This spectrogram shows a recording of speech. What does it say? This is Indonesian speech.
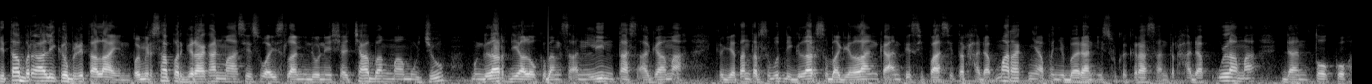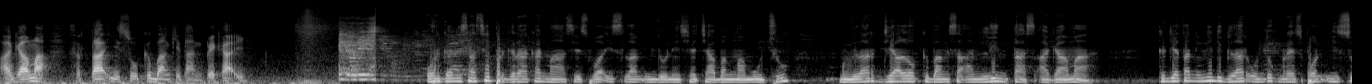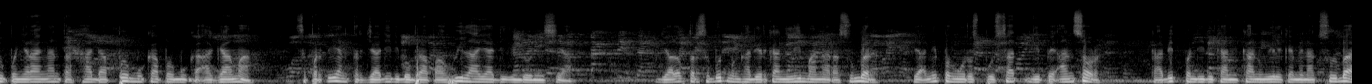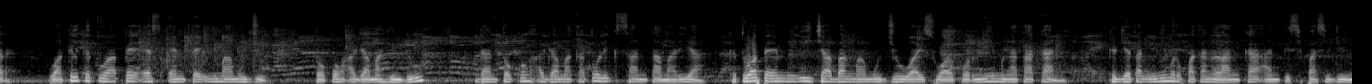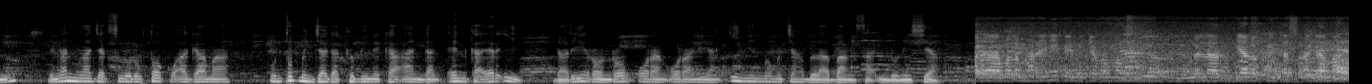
Kita beralih ke berita lain. Pemirsa Pergerakan Mahasiswa Islam Indonesia Cabang Mamuju menggelar dialog kebangsaan lintas agama. Kegiatan tersebut digelar sebagai langkah antisipasi terhadap maraknya penyebaran isu kekerasan terhadap ulama dan tokoh agama serta isu kebangkitan PKI. Organisasi Pergerakan Mahasiswa Islam Indonesia Cabang Mamuju menggelar dialog kebangsaan lintas agama. Kegiatan ini digelar untuk merespon isu penyerangan terhadap pemuka-pemuka agama seperti yang terjadi di beberapa wilayah di Indonesia. Dialog tersebut menghadirkan lima narasumber, yakni pengurus pusat GP Ansor, Kabit Pendidikan Kanwil Kemenak Sulbar, Wakil Ketua PSMTI Mamuju, tokoh agama Hindu, dan tokoh agama Katolik Santa Maria. Ketua PMII Cabang Mamuju Wais Walkorni mengatakan, kegiatan ini merupakan langkah antisipasi dini dengan mengajak seluruh tokoh agama untuk menjaga kebinekaan dan NKRI dari ronrong orang-orang yang ingin memecah belah bangsa Indonesia. Pada malam hari ini PMI Cabang Mamuju menggelar dialog lintas agama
